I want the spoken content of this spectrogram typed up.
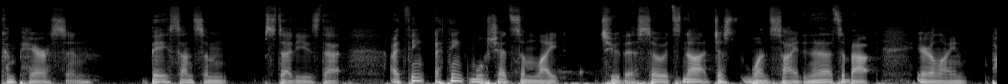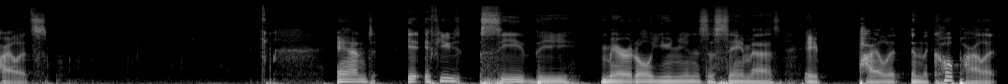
comparison based on some studies that I think I think will shed some light to this. So it's not just one sided, and that's about airline pilots. And if you see the marital union is the same as a pilot and the co pilot,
